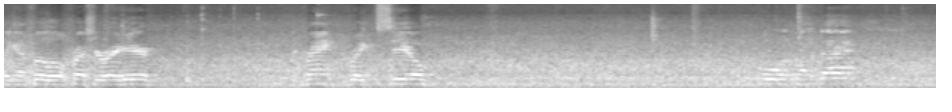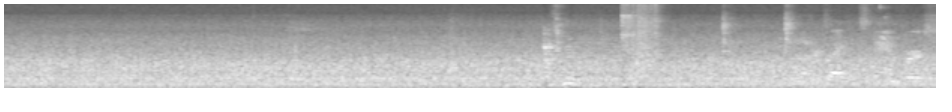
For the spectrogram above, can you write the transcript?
Only gonna put a little pressure right here. The crank, break the seal. On the back. Tighten stand first.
